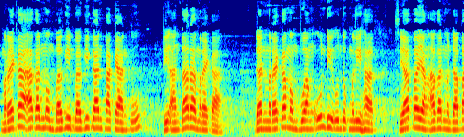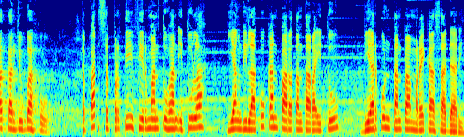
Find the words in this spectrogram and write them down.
Mereka akan membagi-bagikan pakaianku di antara mereka, dan mereka membuang undi untuk melihat siapa yang akan mendapatkan jubahku tepat seperti firman Tuhan itulah yang dilakukan para tentara itu, biarpun tanpa mereka sadari.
